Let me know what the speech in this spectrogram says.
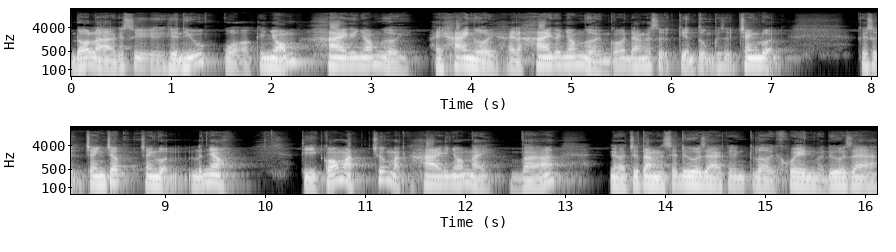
đó là cái sự hiện hữu của cái nhóm hai cái nhóm người hay hai người hay là hai cái nhóm người có đang có sự kiện tụng cái sự tranh luận cái sự tranh chấp tranh luận lẫn nhau. Thì có mặt trước mặt hai cái nhóm này và uh, chư tăng sẽ đưa ra cái, cái lời khuyên và đưa ra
